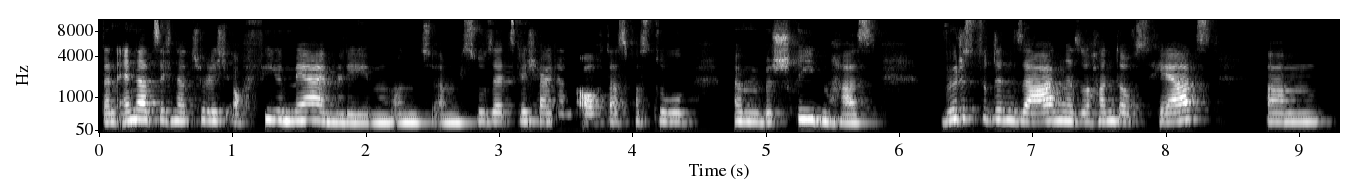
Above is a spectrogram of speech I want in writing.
dann ändert sich natürlich auch viel mehr im Leben und ähm, zusätzlich halt dann auch das, was du ähm, beschrieben hast. Würdest du denn sagen, also Hand aufs Herz, ähm,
